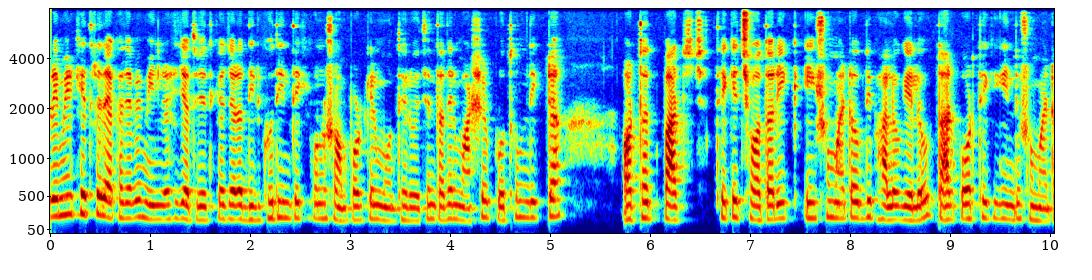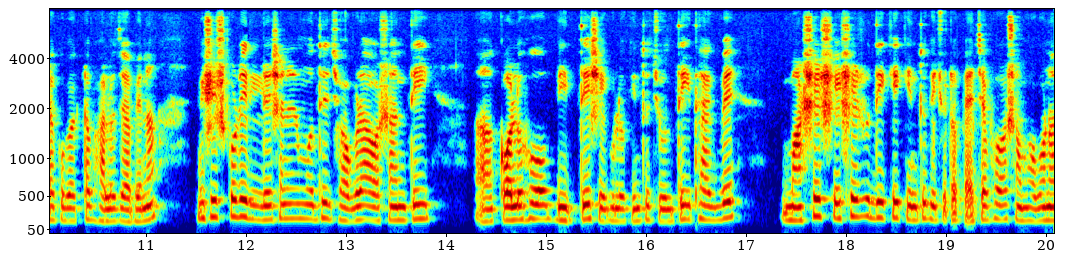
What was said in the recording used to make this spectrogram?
প্রেমের ক্ষেত্রে দেখা যাবে মীন রাশি জাতজাতিকা যারা দীর্ঘদিন থেকে কোনো সম্পর্কের মধ্যে রয়েছেন, তাদের মাসের প্রথম দিকটা অর্থাৎ পাঁচ থেকে ছ তারিখ এই সময়টা অবধি ভালো গেলেও তারপর থেকে কিন্তু সময়টা খুব একটা ভালো যাবে না। বিশেষ করে রিলেশনের মধ্যে ঝগড়া, অশান্তি কলহ, বিদ্বেষ এগুলো কিন্তু চলতেই থাকবে। মাসের শেষের দিকে কিন্তু কিছুটা প্যাচাপ হওয়ার সম্ভাবনা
